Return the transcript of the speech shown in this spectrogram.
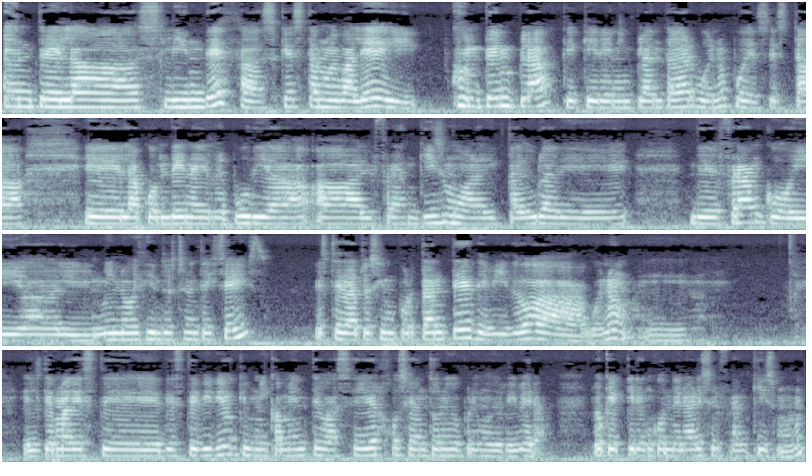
Entre las lindezas que esta nueva ley contempla, que quieren implantar, bueno, pues está eh, la condena y repudia al franquismo, a la dictadura de, de Franco y al 1936, este dato es importante debido a, bueno, eh, el tema de este, de este vídeo que únicamente va a ser José Antonio Primo de Rivera. Lo que quieren condenar es el franquismo.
